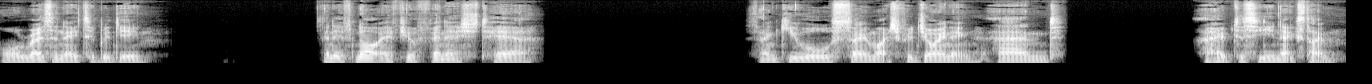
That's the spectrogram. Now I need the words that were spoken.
or resonated with you. And if not, if you're finished here, thank you all so much for joining, and I hope to see you next time.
